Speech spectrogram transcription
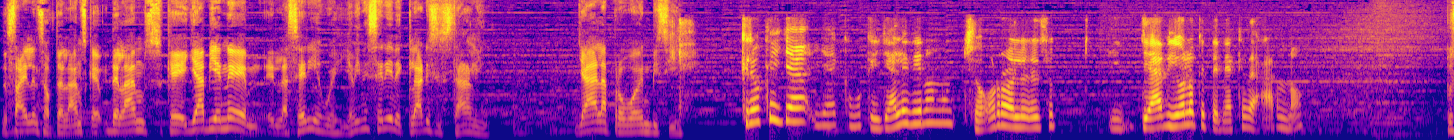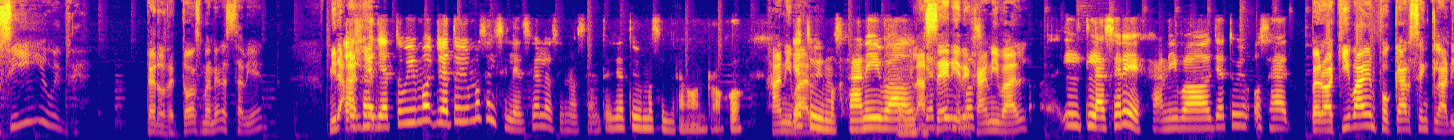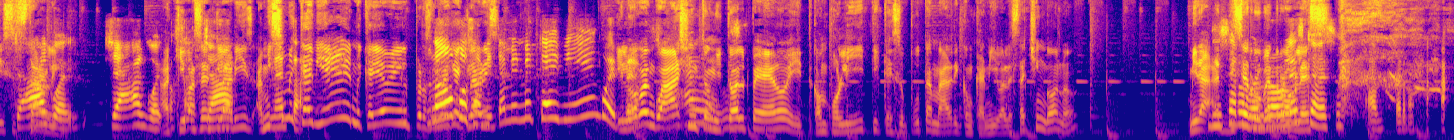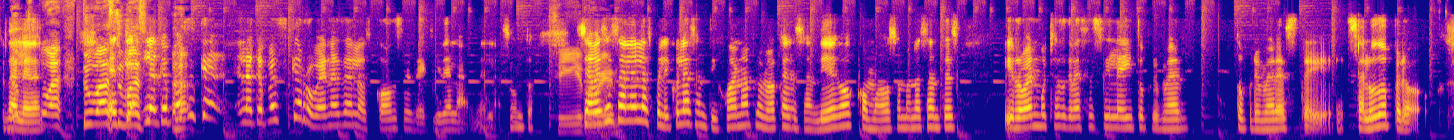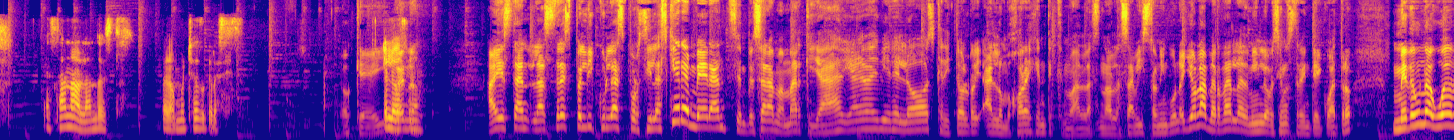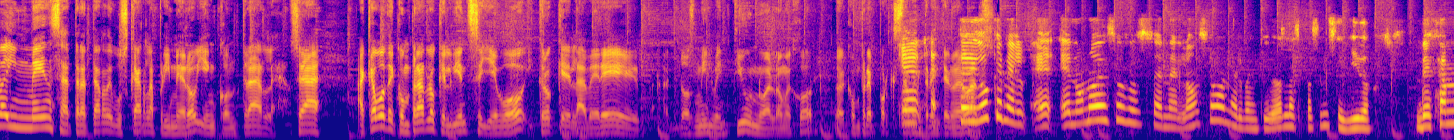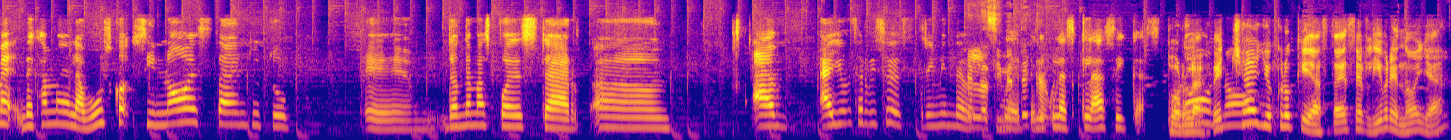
The Silence of the Lambs, que, the Lambs, que ya viene en la serie, güey. Ya viene serie de Clarice Starling. Ya la probó en BC. creo que ya, ya, como que ya le dieron un chorro. Eso ya dio lo que tenía que dar, ¿no? Pues sí, güey. Pero de todas maneras está bien. Mira, O sea, ya tuvimos, ya tuvimos el silencio de los inocentes, ya tuvimos el dragón rojo, Hannibal, ya tuvimos Hannibal, la serie de Hannibal. la serie de Hannibal, ya tuvimos, o sea, Pero aquí va a enfocarse en Clarice ya, Starling. güey, ya, güey. o Aquí sea, va a ser ya, Clarice. A mí sí me cae bien, me caía bien el personaje No, de pues a mí también me cae bien, güey. Y luego en pues, Washington y todo el pedo y con política y su puta madre y con caníbal. Está chingón, ¿no? Mira, Dice, dice, Rubén, Rubén Robles, Robles. que a veces... Ah, perdón. Dale, dale. Tú vas, tú vas. Es tú que vas. lo que pasa es que lo que pasa es que Rubén es de los conces de aquí de la- del asunto. Sí, Si a veces salen las películas en Tijuana, primero que en San Diego, como dos semanas antes. Y Rubén, muchas gracias. Sí leí tu primer, tu primer este saludo, pero estaban hablando estos. Pero muchas gracias. Ok, Y bueno. Ahí están las tres películas, por si las quieren ver antes de empezar a mamar, que ya, ya viene el Oscar y todo el rollo. A lo mejor hay gente que no las, no las ha visto ninguna. Yo, la verdad, la de 1934, me da una hueva inmensa tratar de buscarla primero y encontrarla. O sea, acabo de comprar lo que el viento se llevó y creo que la veré 2021 a lo mejor. La compré porque estaba en Eh, 39 te digo que en, el, en, en uno de esos, dos, en el 11 o en el 22, las pasan seguido. Déjame, déjame la busco. Si no está en YouTube, eh, ¿dónde más puede estar? Ah, ah, hay un servicio de streaming de, En la de Cineteca, películas clásicas. Por No, la no. fecha, yo creo que hasta de ser libre, ¿no? Ya.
